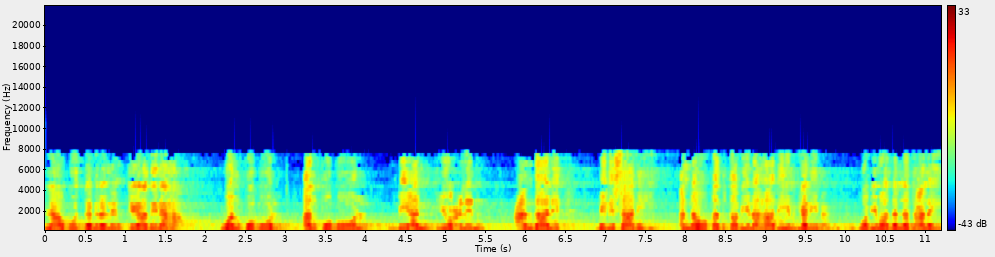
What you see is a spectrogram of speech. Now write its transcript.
لا بد من الانقياد لها والقبول القبول بأن يعلن عن ذلك بلسانه أنه قد قبل هذه الكلمة. وبما دلت عليه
